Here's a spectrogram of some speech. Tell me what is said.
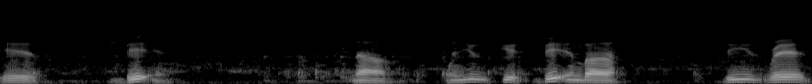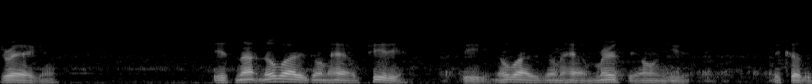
is bitten? Now, when you get bitten by these red dragons, it's not nobody's gonna have pity. See, nobody's gonna have mercy on you. Because the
